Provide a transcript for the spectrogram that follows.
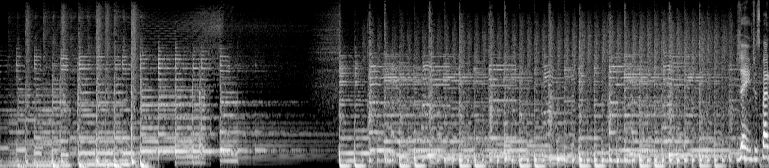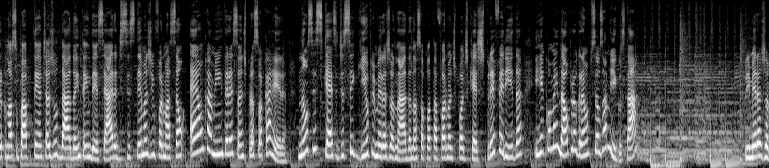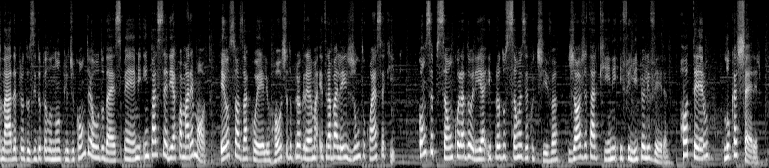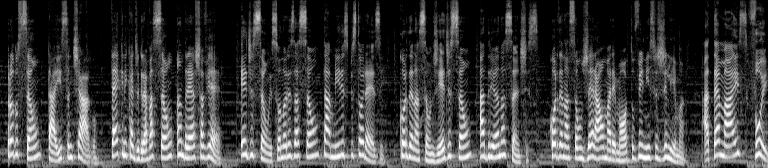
Gente, espero que o nosso papo tenha te ajudado a entender se a área de sistemas de informação é um caminho interessante para sua carreira. Não se esquece de seguir o Primeira Jornada na sua plataforma de podcast preferida e recomendar o programa para seus amigos, tá? Primeira Jornada é produzido pelo Núcleo de Conteúdo da SPM em parceria com a Maremoto. Eu sou a Zá Coelho, host do programa, e trabalhei junto com essa equipe. Concepção, curadoria e produção executiva: Jorge Tarquini e Felipe Oliveira. Roteiro: Lucas Scherer. Produção: Thaís Santiago. Técnica de gravação: Andréa Xavier. Edição e sonorização: Tamires Pistorese. Coordenação de edição: Adriana Sanches. Coordenação geral Maremoto Vinícius de Lima. Até mais, fui!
